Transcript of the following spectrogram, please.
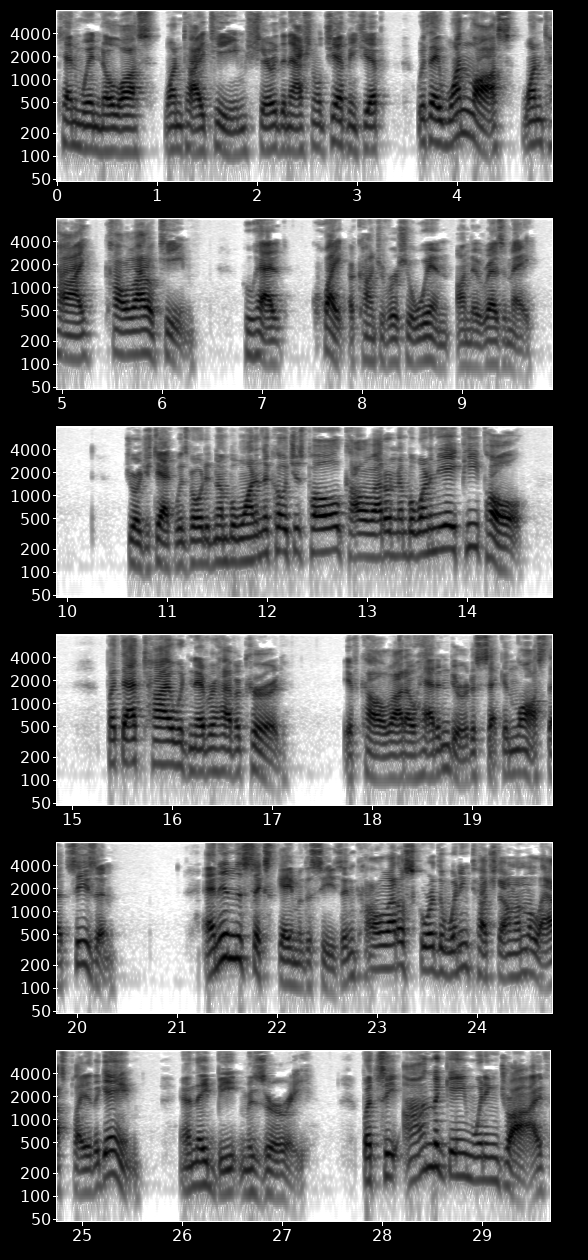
10 win, no loss, one tie team shared the national championship with a one loss, one tie Colorado team who had quite a controversial win on their resume. Georgia Tech was voted number one in the coaches' poll, Colorado number one in the AP poll. But that tie would never have occurred if Colorado had endured a second loss that season. And in the sixth game of the season, Colorado scored the winning touchdown on the last play of the game, and they beat Missouri. But see, on the game winning drive,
